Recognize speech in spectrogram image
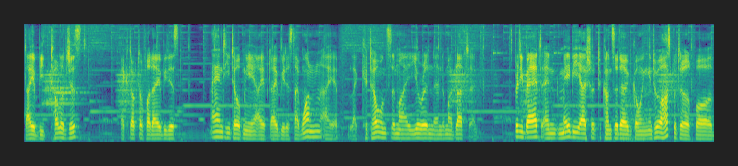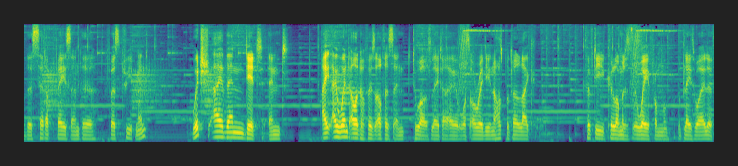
diabetologist like a doctor for diabetes. And he told me I have diabetes type 1, I have like ketones in my urine and in my blood, and it's pretty bad. And maybe I should consider going into a hospital for the setup phase and the first treatment, which I then did. And I, I went out of his office, and two hours later, I was already in a hospital like 50 kilometers away from the place where I live.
